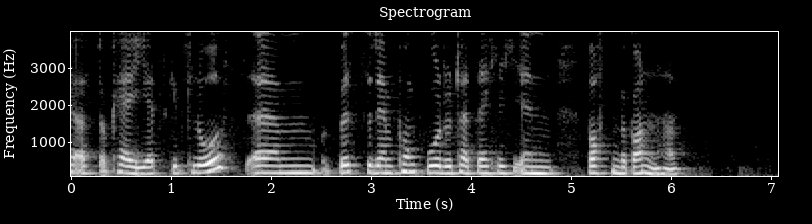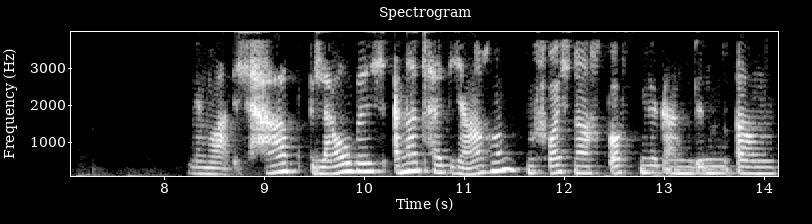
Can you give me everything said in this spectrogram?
hast, okay, jetzt geht's los, ähm, bis zu dem Punkt, wo du tatsächlich in Boston begonnen hast? Ich habe, glaube ich, anderthalb Jahre, bevor ich nach Boston gegangen bin, ähm,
